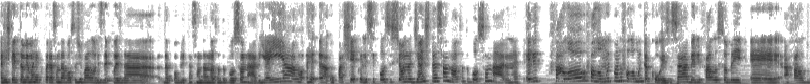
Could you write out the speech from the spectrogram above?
A gente teve também uma recuperação da Bolsa de Valores depois da, da publicação da nota do Bolsonaro. E aí a, a, o Pacheco ele se posiciona diante dessa nota do Bolsonaro, né? Ele falou, falou muito, mas não falou muita coisa, sabe? Ele fala sobre é, a fala do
